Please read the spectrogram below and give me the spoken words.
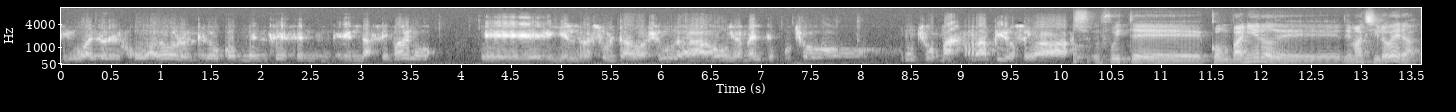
Si igual el jugador lo convences en, la semana eh, y el resultado ayuda, obviamente mucho mucho más rápido se va. Fuiste compañero de, de Maxi Lovera,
